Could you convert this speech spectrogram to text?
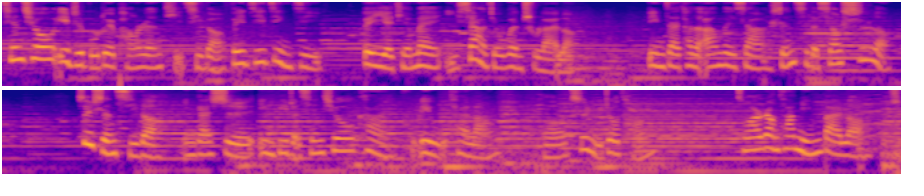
千秋一直不对旁人提起的飞机禁忌，被野田妹一下就问出来了，并在她的安慰下神奇的消失了。最神奇的应该是硬逼着千秋看普利武太郎和吃宇宙糖，从而让他明白了指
